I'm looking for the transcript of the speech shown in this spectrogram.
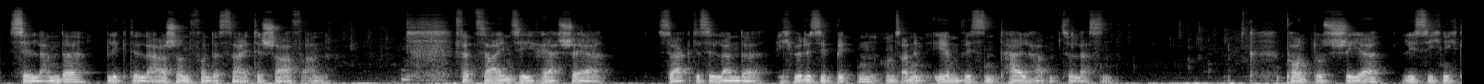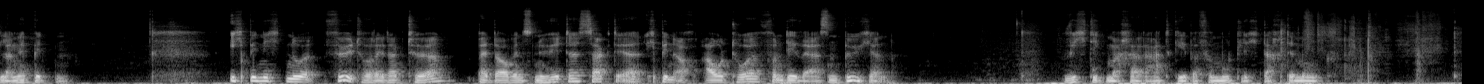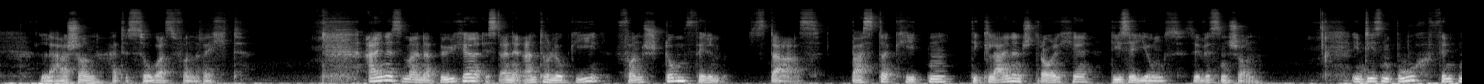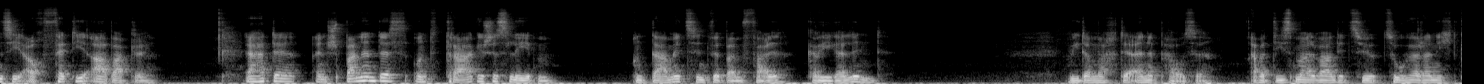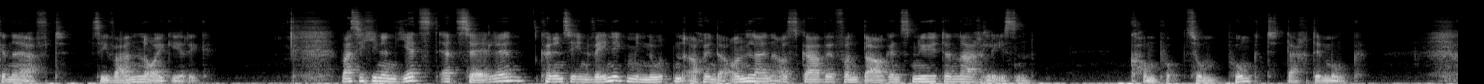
Selander blickte Larschon von der Seite scharf an. Verzeihen Sie, Herr Scher, sagte Selander, ich würde Sie bitten, uns an Ihrem Wissen teilhaben zu lassen. Pontus Scher ließ sich nicht lange bitten. Ich bin nicht nur Feuilleton-Redakteur, bei Dagens Nyheter sagte er, ich bin auch Autor von diversen Büchern. Wichtigmacher Ratgeber vermutlich, dachte Munk. Larschon hatte sowas von recht. Eines meiner Bücher ist eine Anthologie von Stummfilmstars. Buster Keaton, die kleinen Strolche, diese Jungs, Sie wissen schon. In diesem Buch finden Sie auch Fetti Abackel, er hatte ein spannendes und tragisches Leben. Und damit sind wir beim Fall Gregor Lind. Wieder machte er eine Pause. Aber diesmal waren die Zuhörer nicht genervt. Sie waren neugierig. Was ich Ihnen jetzt erzähle, können Sie in wenigen Minuten auch in der Online-Ausgabe von Dagens Nyheter nachlesen. Komm zum Punkt, dachte Munk.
